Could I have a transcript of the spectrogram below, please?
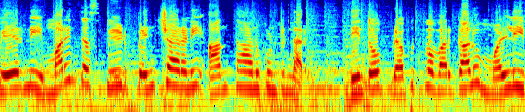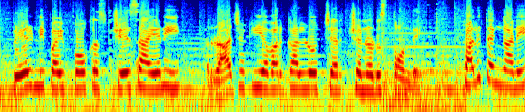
పేరుని మరింత స్పీడ్ పెంచారని అంతా అనుకుంటున్నారు. దీంతో ప్రభుత్వ వర్గాలు మళ్ళీ పేరునిపై ఫోకస్ చేశాయని రాజకీయ వర్గాల్లో చర్చ నడుస్తోంది. ఫలితంగానే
